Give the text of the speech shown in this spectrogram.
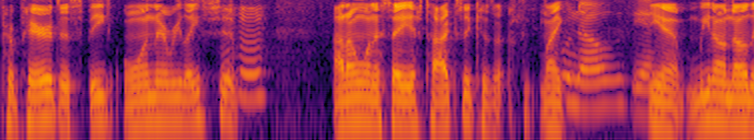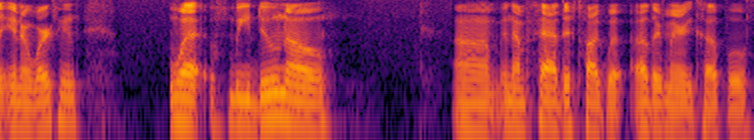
prepared to speak on their relationship. Mhm. I don't want to say it's toxic because, like, Who knows? Yeah. yeah, we don't know the inner working. What we do know, um, and I've had this talk with other married couples,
